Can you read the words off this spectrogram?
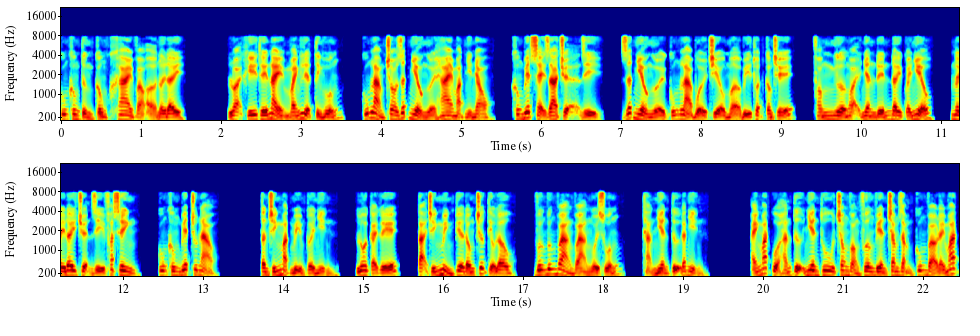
cũng không từng công khai vào ở nơi đây. Loại khí thế này mãnh liệt tình huống, cũng làm cho rất nhiều người hai mặt nhìn nhau, không biết xảy ra chuyện gì, rất nhiều người cũng là buổi chiều mở bí thuật cấm chế, phòng ngừa ngoại nhân đến đây quấy nhiễu, nơi đây chuyện gì phát sinh, cũng không biết chút nào. Tần chính mặt mỉm cười nhìn, lôi cái ghế, tại chính mình kia đống trước tiểu lâu, vững vững vàng vàng ngồi xuống, thản nhiên tự đắc nhìn ánh mắt của hắn tự nhiên thu trong vòng phương viên trăm dặm cũng vào đáy mắt,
